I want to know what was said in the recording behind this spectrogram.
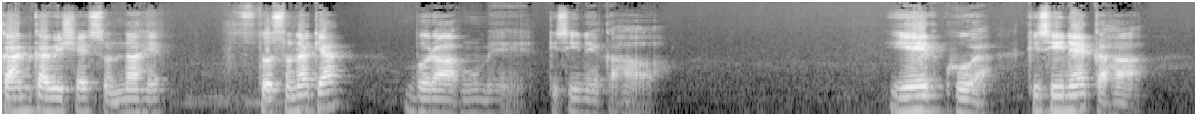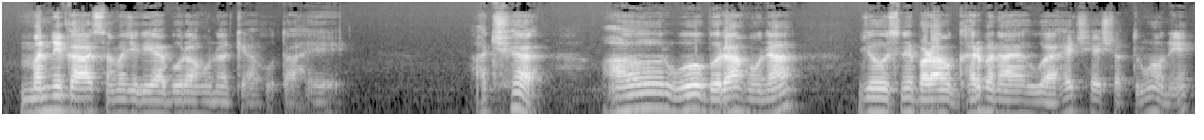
कान का विषय सुनना है। तो सुना क्या? बुरा हूँ मैं किसी ने कहा। ये हुआ किसी ने कहा। मन ने कहा समझ गया बुरा होना क्या होता है। अच्छा और वो बुरा होना जो उसने बड़ा घर बनाया हुआ है, छह शत्रुओं ने,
